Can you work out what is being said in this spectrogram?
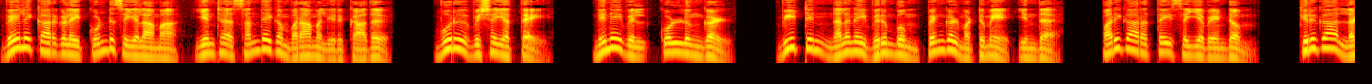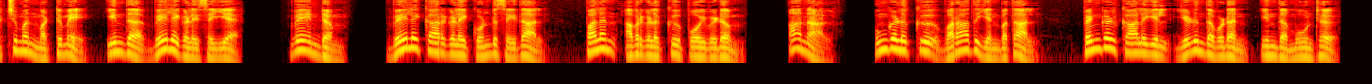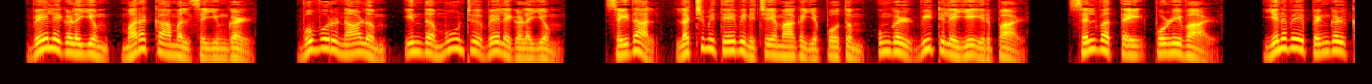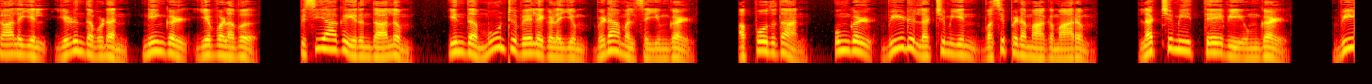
வேலைக்காரர்களை கொண்டு செய்யலாமா என்ற சந்தேகம் வராமல் இருக்காது. ஒரு விஷயத்தை நினைவில் கொள்ளுங்கள். வீட்டின் நலனை விரும்பும் பெண்கள் மட்டுமே இந்த பரிகாரத்தை செய்ய வேண்டும். கிருகா லட்சுமன் மட்டுமே இந்த வேலைகளை செய்ய வேண்டும். வேலைக்காரர்களை கொண்டு செய்தால் பலன் அவர்களுக்கு போய்விடும். ஆனால் உங்களுக்கு வராது என்பதால் பெண்கள் காலையில் எழுந்தவுடன் இந்த மூன்று வேலைகளையும் மறக்காமல் செய்யுங்கள். ஒவ்வொரு நாளும் இந்த மூன்று வேலைகளையும் செய்தால் லட்சுமி தேவி நிச்சயமாக எப்போதும் உங்கள் வீட்டிலேயே இருப்பாள். செல்வத்தை பொழிவாள். எனவே பெண்கள் காலையில் எழுந்தவுடன் நீங்கள் எவ்வளவு பிஸியாக இருந்தாலும் இந்த மூன்று வேலைகளையும் விடாமல் செய்யுங்கள். அப்போதுதான் உங்கள் வீடு லட்சுமியின் வசிப்பிடமாக மாறும். லட்சுமி தேவி உங்கள்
